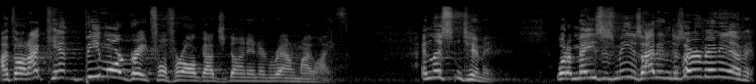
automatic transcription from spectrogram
I thought, I can't be more grateful for all God's done in and around my life. And listen to me. What amazes me is I didn't deserve any of it.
